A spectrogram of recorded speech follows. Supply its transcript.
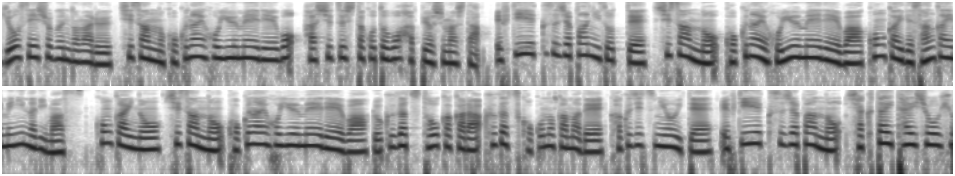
行政処分となる資産の国内保有命令を発出したことを発表しました。FTX ジャパンにとって資産の国内保有命令は今回で3回目になります。今回の資産の国内保有命令は6月10日から9月9日まで確実において FTX ジャパンの借貸対象表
